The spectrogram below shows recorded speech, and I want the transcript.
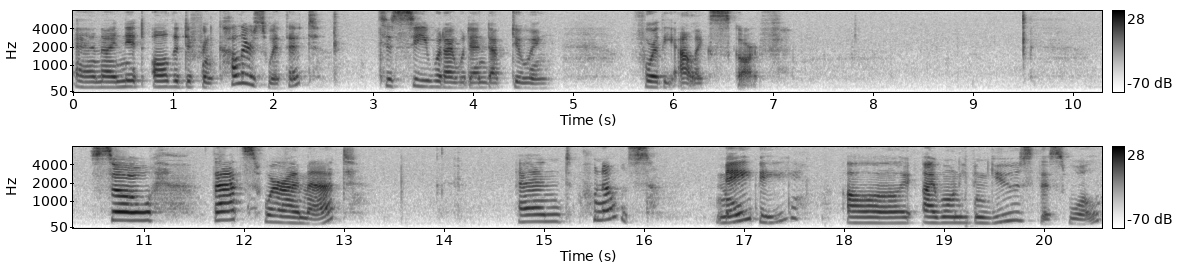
And I knit all the different colors with it to see what I would end up doing for the Alex scarf. So that's where I'm at. And who knows? Maybe uh, I won't even use this wool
